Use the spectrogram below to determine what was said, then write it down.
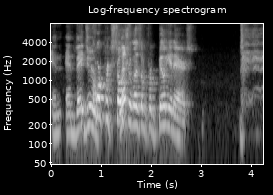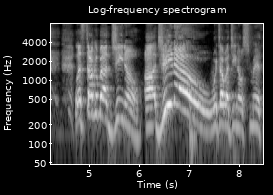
and and they It's do. corporate socialism for billionaires. Let's talk about Geno. Uh, Geno, we're talking about Geno Smith.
